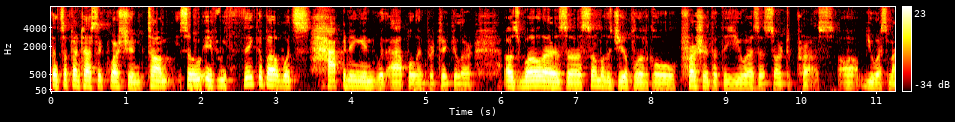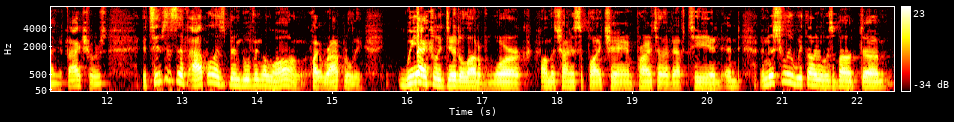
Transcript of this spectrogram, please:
That's a fantastic question, Tom. So, if we think about what's happening in, with Apple in particular, as well as uh, some of the geopolitical pressure that the U.S. has started to press on U.S. manufacturers, it seems as if Apple has been moving along quite rapidly we actually did a lot of work on the China supply chain prior to that FT, and, and initially we thought it was about um,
